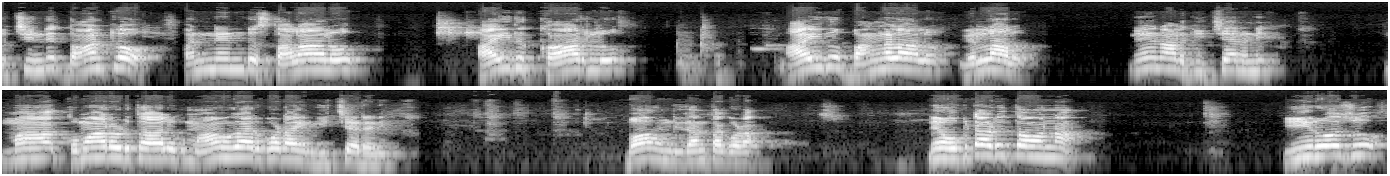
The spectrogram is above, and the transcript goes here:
వచ్చింది దాంట్లో పన్నెండు స్థలాలు ఐదు కార్లు ఐదు బంగళాలు విల్లాలు నేను వాళ్ళకి ఇచ్చానని మా కుమారుడు తాలూకు మామగారు కూడా ఆయనకి ఇచ్చారని. బాగుంది ఇదంతా కూడా. నేను ఒకటే అడుగుతా ఉన్నా. ఈరోజు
